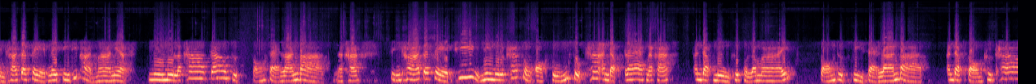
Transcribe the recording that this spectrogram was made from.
สินค้าเกษตรในปีที่ผ่านมาเนี่ย มีมูลค่า 9.2 แสนล้านบาทนะคะ สินค้าเกษตรที่มีมูลค่าส่งออกสูงสุด 5 อันดับแรกนะคะ อันดับหนึ่งคือผลไม้ 2.4 แสนล้านบาท อันดับสองคือข้าว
